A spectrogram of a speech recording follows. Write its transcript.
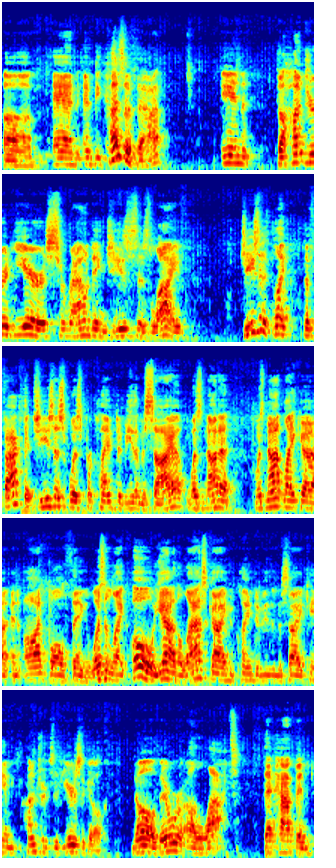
um, and and because of that, in the hundred years surrounding Jesus' life, Jesus like the fact that Jesus was proclaimed to be the Messiah was not a was not like a, an oddball thing. It wasn't like, oh yeah, the last guy who claimed to be the Messiah came hundreds of years ago. No, there were a lot that happened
